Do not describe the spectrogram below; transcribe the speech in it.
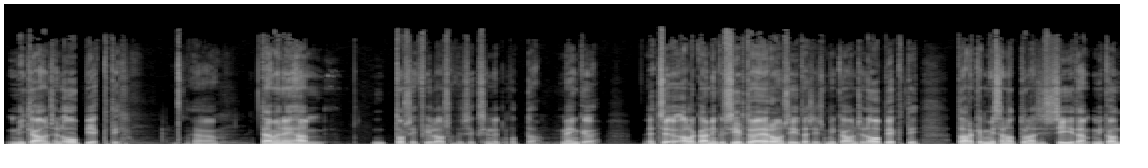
mikä on sen objekti. Tämä menee ihan tosi filosofiseksi nyt, mutta menkö. Että se alkaa niin siirtyä eroon siitä, siis mikä on sen objekti, tarkemmin sanottuna siis siitä, mikä on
